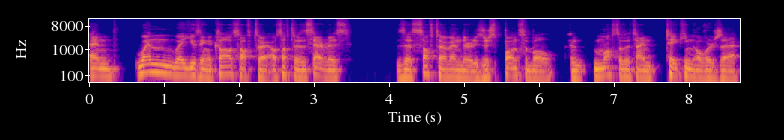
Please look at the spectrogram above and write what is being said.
And when we're using a cloud software or software as a service, the software vendor is responsible and most of the time taking over the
